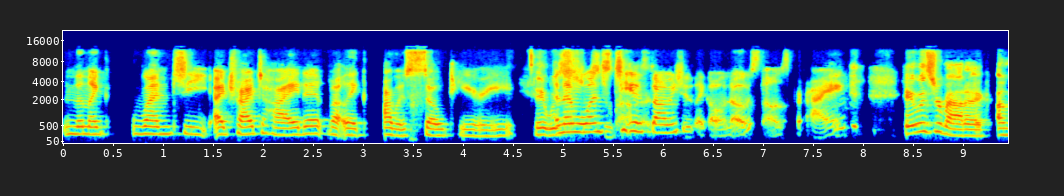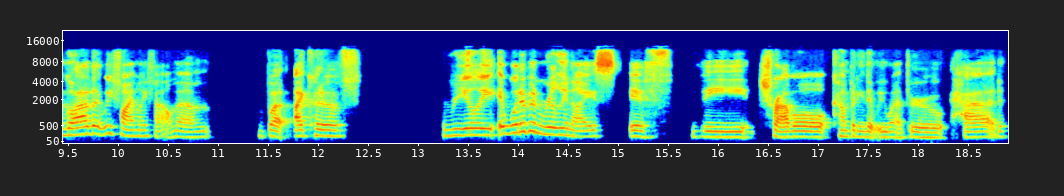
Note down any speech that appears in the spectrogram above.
And then like when T, I tried to hide it, but like I was so teary. it was And then once Tia saw me, she was like, "Oh no, Stella's crying." it was dramatic. I'm glad that we finally found them, but I could have really, it would have been really nice if the travel company that we went through had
